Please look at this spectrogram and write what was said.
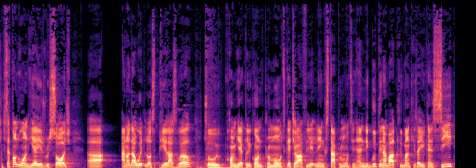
the second one here is Resurge. Uh, another weight loss pill as well. So come here, click on promote, get your affiliate link, start promoting. And the good thing about ClickBank is that you can see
